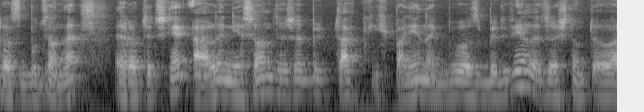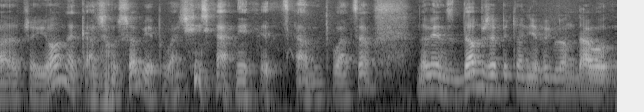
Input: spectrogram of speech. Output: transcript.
rozbudzone erotycznie, ale nie sądzę, żeby takich panienek było zbyt wiele, zresztą to raczej one każą sobie płacić, a nie sam płacą, no więc dobrze by to nie wyglądało.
